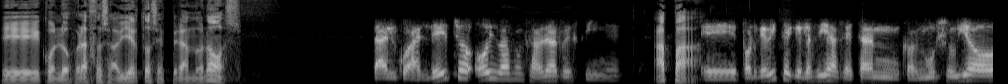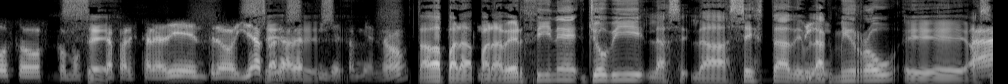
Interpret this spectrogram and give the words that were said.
eh, con los brazos abiertos esperándonos. Tal cual. De hecho, hoy vamos a hablar de cine. Eh, porque viste que los días están con muy lluviosos, como que está para estar adentro y da para ver cine también, ¿no? Estaba para, para ver cine. Yo vi la, la sexta de Black Mirror, eh, así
